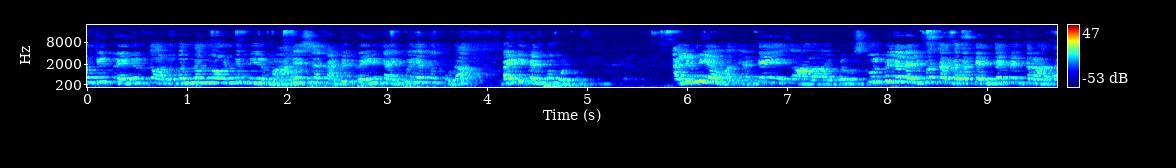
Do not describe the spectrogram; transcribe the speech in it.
ఉండి ట్రైనర్తో అనుబంధంగా ఉండి మీరు మానేశాక అంటే ట్రైనింగ్ అయిపోయాక కూడా బయటికి వెళ్ళిపోకూడదు. అల్యూమిని అవ్వాలి. అంటే ఇప్పుడు స్కూల్ పిల్లలు వెళ్ళిపోతారు కదా టెన్త్ అయిపోయిన తర్వాత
